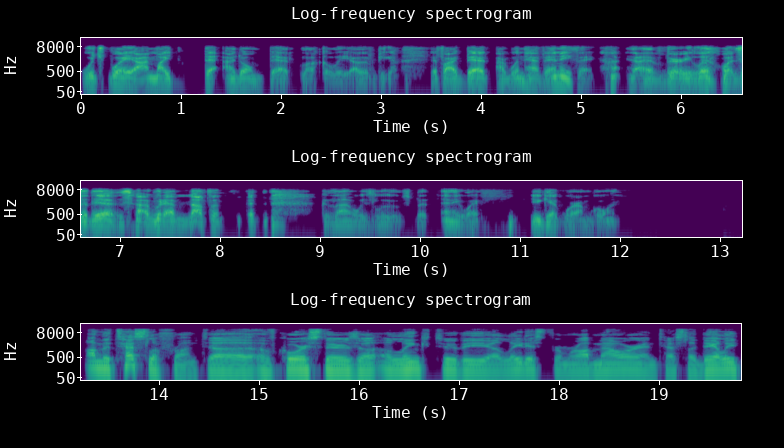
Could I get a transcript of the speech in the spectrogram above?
which way I might bet. I don't bet, luckily. If I bet, I wouldn't have anything. I have very little as it is. I would have nothing because I always lose. But anyway, you get where I'm going. On the Tesla front, uh, of course, there's a, a link to the uh, latest from Rob Maurer and Tesla Daily.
